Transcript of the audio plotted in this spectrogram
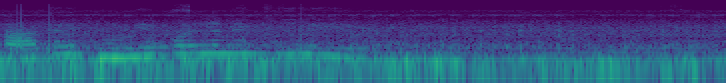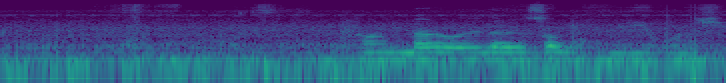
তাড়াতাড়ি ঘুমিয়ে পড়লে নাকি? ঠান্ডার ওয়েদারে সব ঘুমিয়ে পড়েছে।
